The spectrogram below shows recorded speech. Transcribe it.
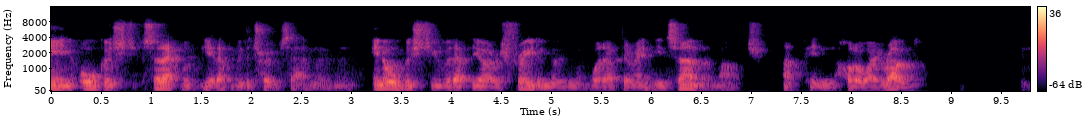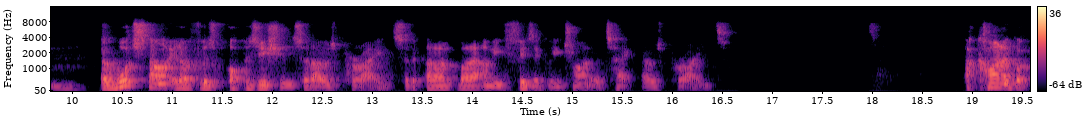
in August, so that would yeah that would be the Troops Out movement. In August, you would have the Irish Freedom Movement would have their anti-internment march up in Holloway Road. So what started off as opposition to those parades, so that, by that I mean physically trying to attack those parades. I kind of got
